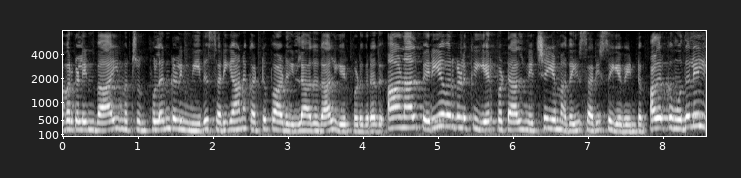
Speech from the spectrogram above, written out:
அவர்களின் வாய் மற்றும் புலன்களின் மீது சரியான கட்டுப்பாடு இல்லாததால் ஏற்படுகிறது. ஆனால் பெரியவர்களுக்கு ஏற்பட்டால் நிச்சயம் அதை சரி செய்ய வேண்டும். அதற்கு முதலில்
